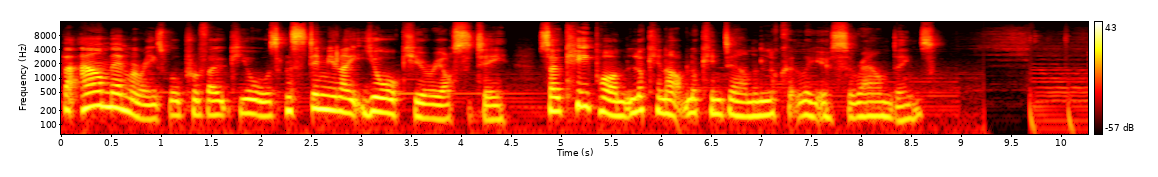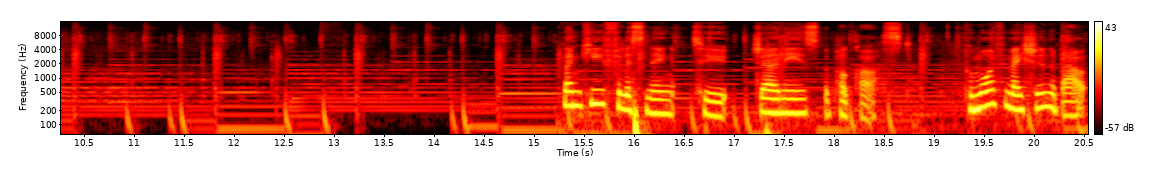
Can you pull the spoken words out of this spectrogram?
that our memories will provoke yours and stimulate your curiosity. So keep on looking up, looking down, and look at your surroundings. Thank you for listening to Journeys, the podcast. For more information about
